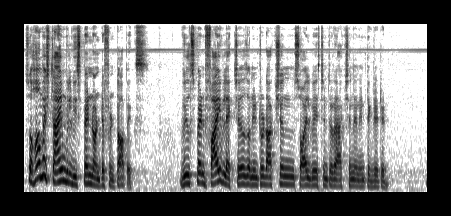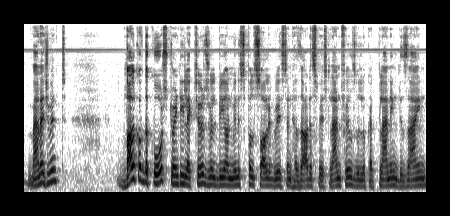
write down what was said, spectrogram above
So, how much time will we spend on different topics? We will spend 5 lectures on introduction, soil waste interaction and integrated management. Bulk of the course 20 lectures will be on municipal solid waste and hazardous waste landfills. We will look at planning, design,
